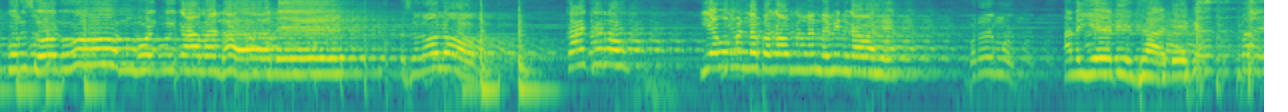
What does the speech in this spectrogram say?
ममदापूर सोडून मुळकी गावाला आले. काय करावं? येवं म्हणलं बघावं म्हणलं नवीन गाव आहे. बरं मग. आणि येडी झाले ग बाय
